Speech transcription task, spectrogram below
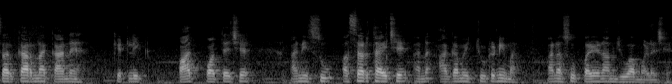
સરકારના કાને કેટલીક વાત પહોંચે છે આની શું અસર થાય છે અને આગામી ચૂંટણીમાં આના શું પરિણામ જોવા મળે છે.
